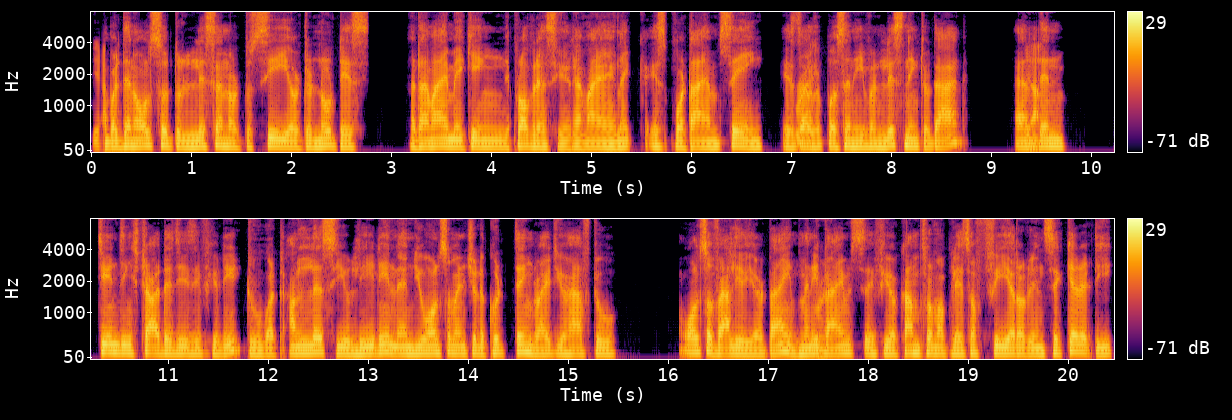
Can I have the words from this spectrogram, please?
Yeah. But then also to listen or to see or to notice that am I making progress here? Am I like is what I am saying? Is right. the other person even listening to that? And yeah. then changing strategies if you need to. But unless you lean in, and you also mentioned a good thing, right? You have to also value your time. Many right. times, if you come from a place of fear or insecurity,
